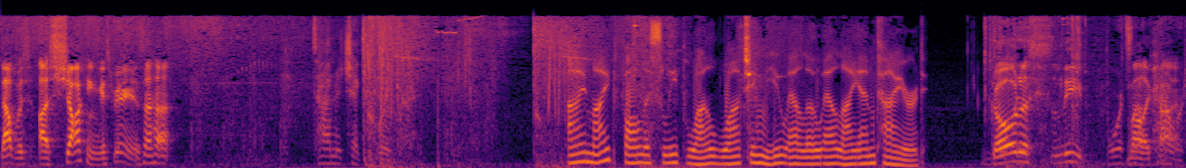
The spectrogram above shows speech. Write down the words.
That was a shocking experience. Haha. Time to check the breaker. I might fall asleep while watching you lol I am tired. Go to sleep, Board's not Malachi.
